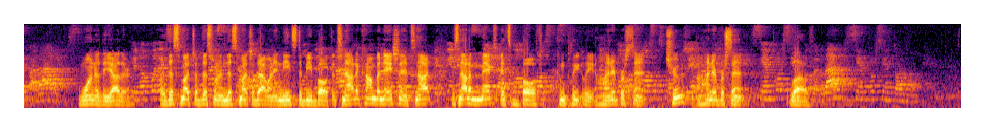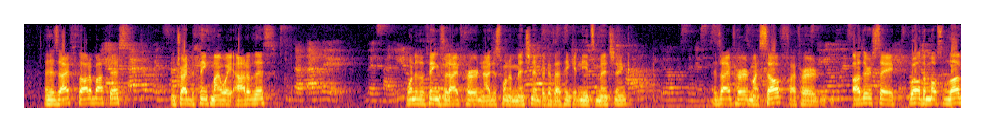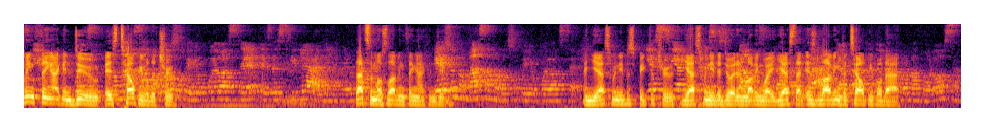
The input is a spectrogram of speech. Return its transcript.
One or the other, or this much of this one and this much of that one. It needs to be both. It's not a combination. It's not. It's not a mix. It's both completely. 100% truth, 100% 100% love. verdad, 100% amor. And as I've thought about this estar yo pensando and tried to think my way out of this, y tratar de, de salir one of the things that I've heard, and I just want to mention it because I think it needs mentioning, y creo que se necesita. As I've heard myself, I've heard others say, well, the most loving thing I can do is tell people the truth. That's the most loving thing I can do. Eso es lo más amoroso que yo puedo hacer. And yes, we need to speak the truth. Yes, we need to do it in a loving way. Yes, that is loving to tell people that.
